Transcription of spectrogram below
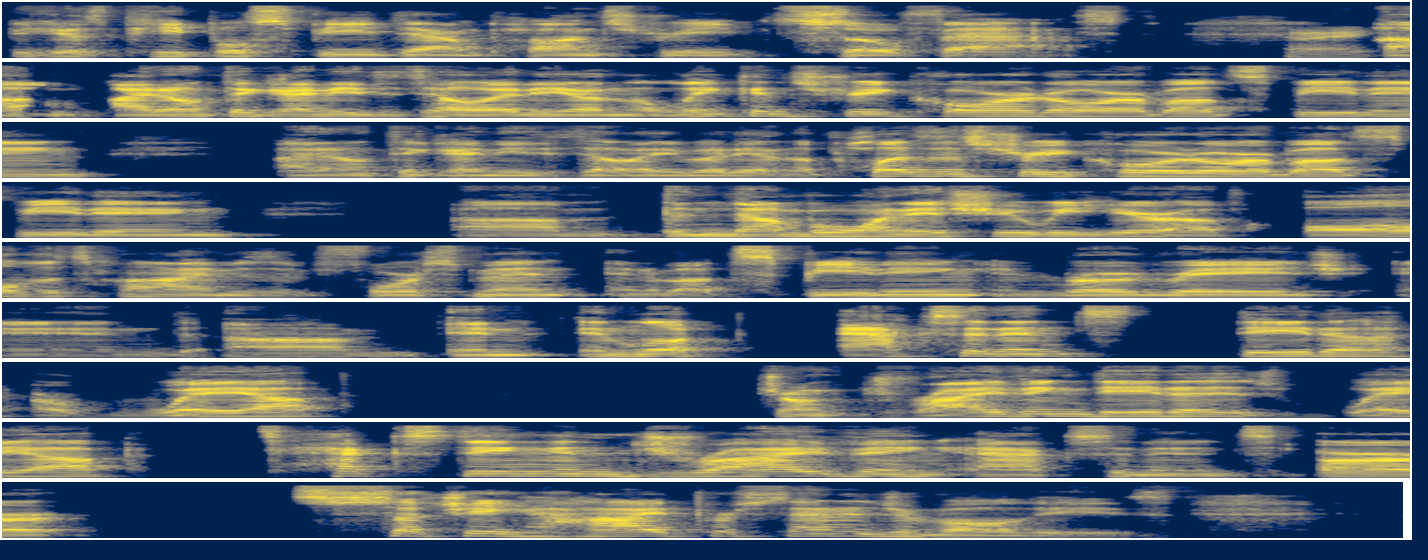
because people speed down Pond Street so fast. Right. Um, I don't think I need to tell any on the Lincoln Street corridor about speeding. I don't think I need to tell anybody on the Pleasant Street corridor about speeding. Um, the number one issue we hear of all the time is enforcement and about speeding and road rage and um, and and look, accidents data are way up. Drunk driving data is way up. Texting and driving accidents are such a high percentage of all these.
